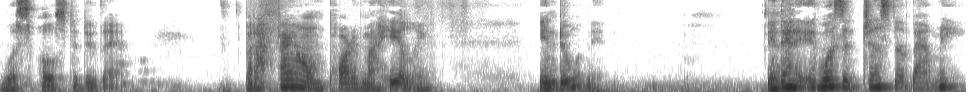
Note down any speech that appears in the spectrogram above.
was supposed to do that. But I found part of my healing in doing it. And that it wasn't just about me.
